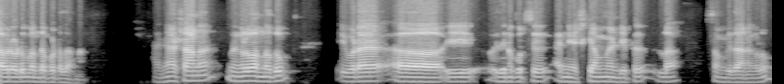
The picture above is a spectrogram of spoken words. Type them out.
അവരോട് ബന്ധപ്പെട്ടതാണ്. അതിനുശേഷമാണ് നിങ്ങൾ വന്നതും ഇവിടെ ഈ ഇതിനെക്കുറിച്ച് അന്വേഷിക്കാൻ വേണ്ടിയിട്ട് ഉള്ള സംവിധാനങ്ങളും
